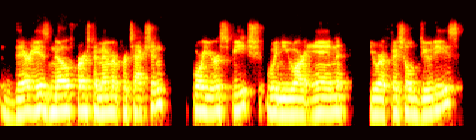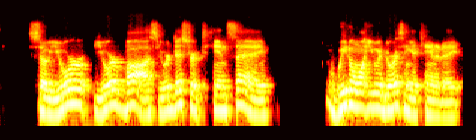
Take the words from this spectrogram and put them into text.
there is no First Amendment protection for your speech when you are in your official duties So your your boss, your district can say, we don't want you endorsing a candidate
